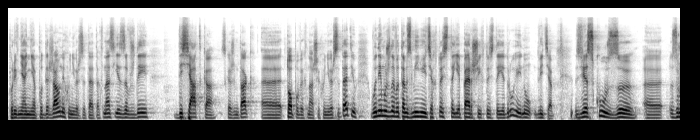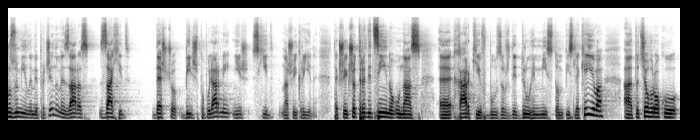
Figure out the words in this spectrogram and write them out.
порівняння по державних університетах, в нас є завжди десятка, скажімо так, е, топових наших університетів. Вони, можливо, там змінюються. Хтось стає перший, хтось стає другий. Ну, дивіться, в зв'язку з е, зрозумілими причинами зараз захід дещо більш популярний ніж схід нашої країни. Так що, якщо традиційно у нас Харків був завжди другим містом після Києва, то цього року,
